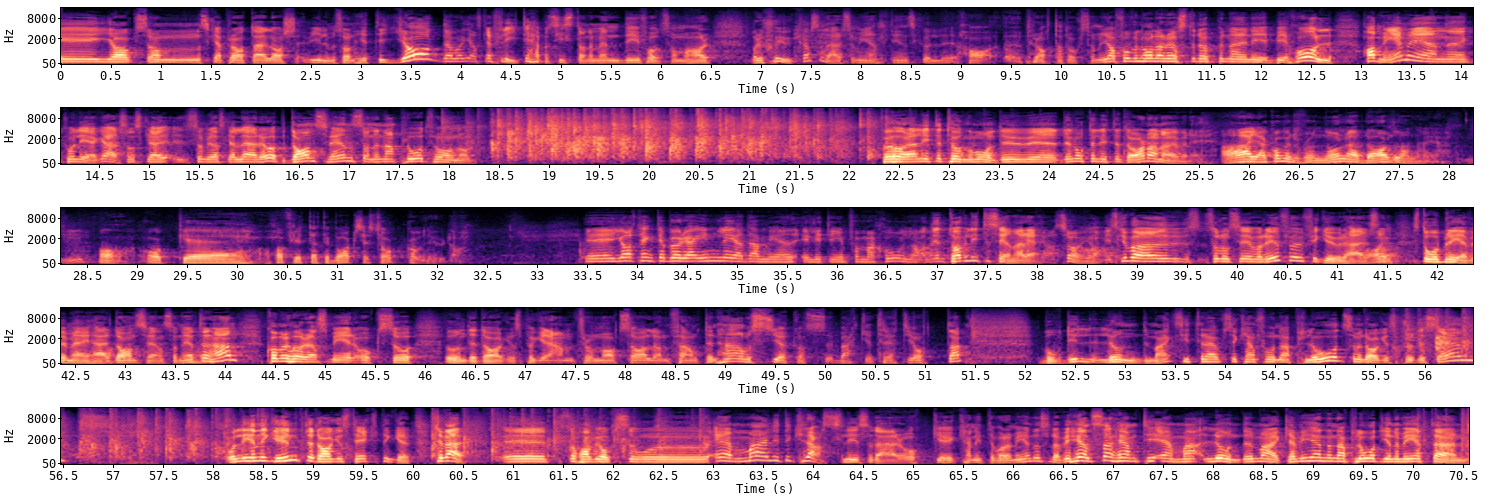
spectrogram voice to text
jag som ska prata, Lars Wilhelmsson heter jag. Det har varit ganska flitig här på sistone, men det är folk som har varit sjuka och sådär som egentligen skulle ha eh, pratat också. Men jag får väl hålla rösten uppe när den är i behåll. Ha med mig en kollega som, ska, som jag ska lära upp. Dan Svensson, en applåd för honom. Får höra lite tungomål. Du, eh, det låter lite Dalarna över dig. Ja, jag kommer från norra Dalarna. Ja. Ja, och eh, har flyttat tillbaka till Stockholm nu. Då. Eh, jag tänkte börja inleda med lite information om... Ja, det tar vi lite senare. Så, ja. Vi ska bara, så de ser vad det är för figur här som ja. står bredvid mig här. Dan Svensson heter han. Kommer höras mer också under dagens program från matsalen Fountain House, Götgatsbacke 38. Bodil Lundmark sitter här också, kan få en applåd som är dagens producent. Och Lene Günther, dagens tekniker. Tyvärr eh, så har vi också eh, Emma är lite krasslig sådär och eh, kan inte vara med och sådär. Vi hälsar hem till Emma Lundenmark. Kan vi ge henne en applåd genom etern?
